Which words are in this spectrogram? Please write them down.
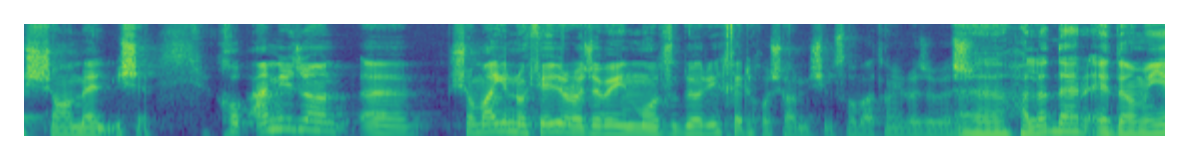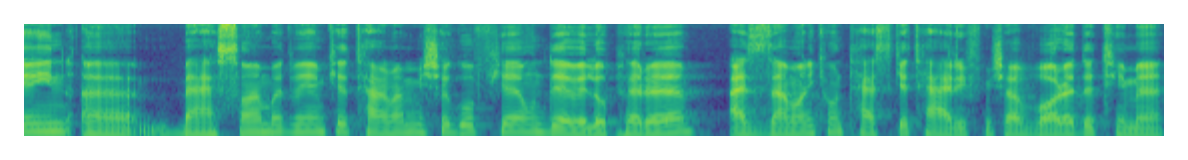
شامل میشه. خب امیر جان شما اگه نکته راجع به این موضوع داری خیلی خوشحال میشیم صحبت کنیم راجع بهش. حالا در ادامه این بحث هم باید بگم که تقریبا میشه گفت که اون developer ه از زمانی که اون task ه تعریف میشه وارد تیم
